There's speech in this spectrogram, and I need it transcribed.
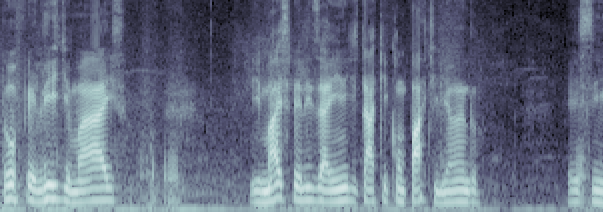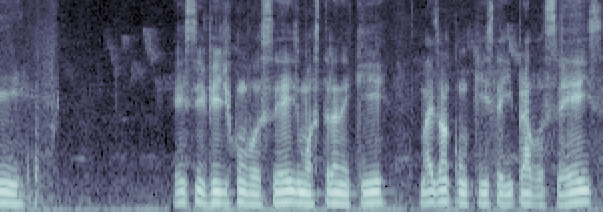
Tô feliz demais. E mais feliz ainda de estar aqui compartilhando esse esse vídeo com vocês, mostrando aqui mais uma conquista aí para vocês.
